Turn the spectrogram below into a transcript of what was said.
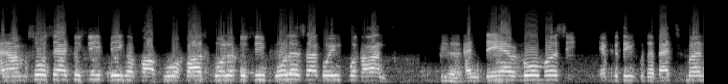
And I'm so sad to see being a fa- a fast bowler to see bowlers are going for the runs and they have no mercy. Everything for the batsman,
